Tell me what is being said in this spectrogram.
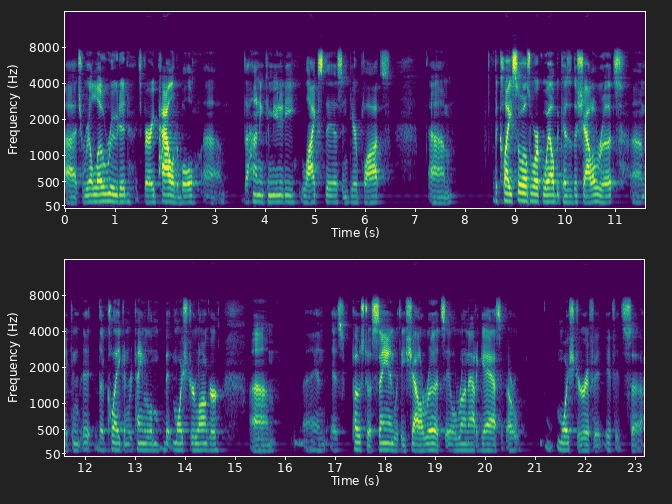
Uh, it's real low rooted. It's very palatable. Um, the hunting community likes this in deer plots. Um, the clay soils work well because of the shallow roots. Um, it can it, the clay can retain a little bit moisture longer, um, and as opposed to a sand with these shallow roots, it'll run out of gas or moisture if it if it's uh,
